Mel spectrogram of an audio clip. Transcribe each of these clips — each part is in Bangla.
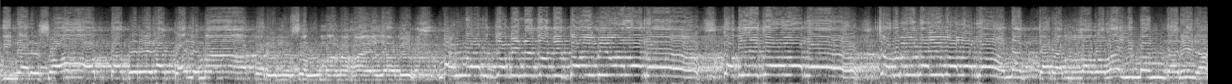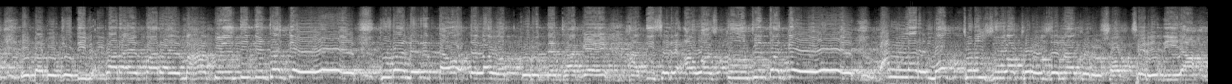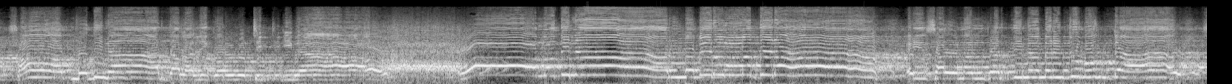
মদিনার সব কাপড়েরা কলমা পরে মুসলমান হয়ে যাবে। বাংলার জমিনে যদি কৌমিওয়ালারা তবলিগওয়ালারা, চরমুনাইওয়ালারা নাক্তার আল্লাহ বলা ইমানদারেরা এভাবে যদি পাড়ায় পাড়ায় মাহফিল দিতে থাকে, কোরআনের তেলাওয়াত করতে থাকে, হাদিসের আওয়াজ তুলতে থাকে, বাংলার মক্ষর জুয়া করে জেনা করে সব ছেড়ে দিয়া সব মদিনার দালালি করবে ঠিক কিনা? সালমান ফার্তি নামের যুবকটা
